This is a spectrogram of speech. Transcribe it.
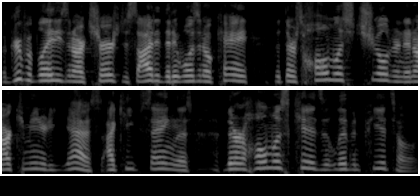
A group of ladies in our church decided that it wasn't okay that there's homeless children in our community. Yes, I keep saying this. There are homeless kids that live in Piatone.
